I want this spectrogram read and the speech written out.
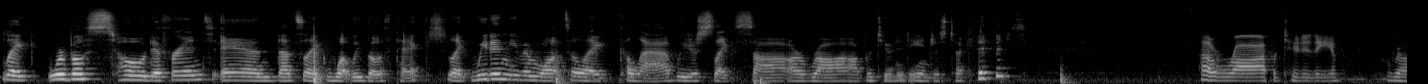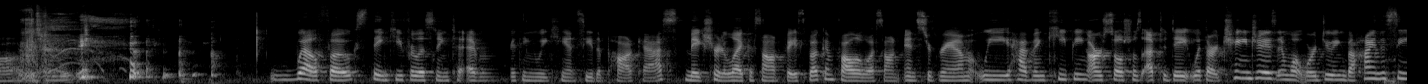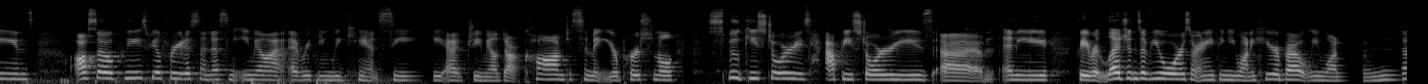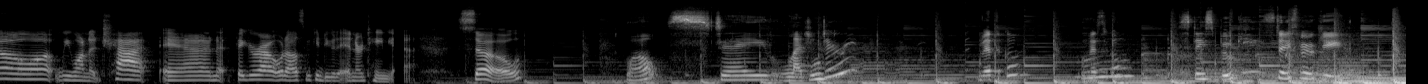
like we're both so different and that's like what we both picked like we didn't even want to like collab we just like saw our raw opportunity and just took it a raw opportunity raw opportunity Well, folks, thank you for listening to Everything We Can't See the podcast. Make sure to like us on Facebook and follow us on Instagram. We have been keeping our socials up to date with our changes and what we're doing behind the scenes. Also, please feel free to send us an email at everythingwecan'tsee at gmail.com to submit your personal spooky stories, happy stories, um, any favorite legends of yours, or anything you want to hear about. We want to know, we want to chat, and figure out what else we can do to entertain you. So, well, stay legendary, mythical, mystical, stay spooky, stay spooky.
